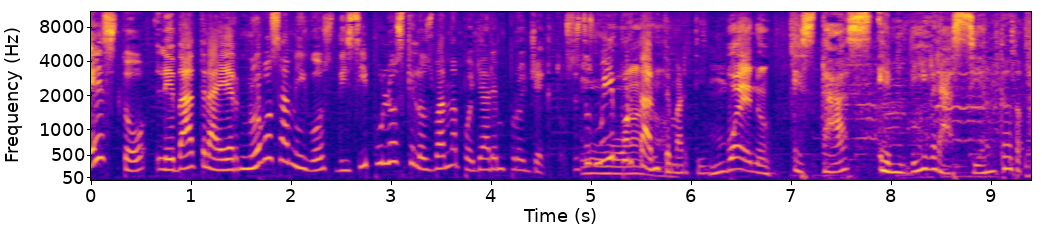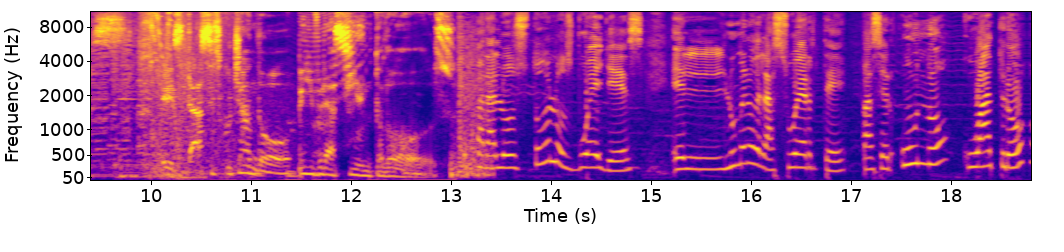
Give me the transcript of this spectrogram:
Esto le va a traer nuevos amigos, discípulos que los van a apoyar en proyectos. Esto es muy importante, Martín. Bueno. Estás en Vibra 102. Estás escuchando Vibra 102. Para los todos los bueyes, el número de la suerte va a ser 1, 4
